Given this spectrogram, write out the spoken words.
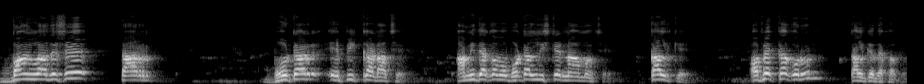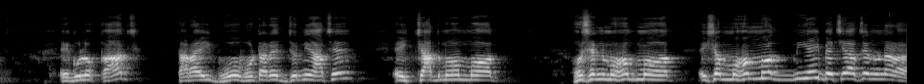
বাংলাদেশে তার ভোটার এপিক কার্ড আছে, আমি দেখাবো, ভোটার লিস্টের নাম আছে, কালকে। অপেক্ষা করুন, কালকে দেখাবো। এগুলো কাজ তারা এই ভুয়ো ভোটারের জন্য আছে এই চাঁদ মোহাম্মদ হোসেন মোহাম্মদ এইসব মোহাম্মদ নিয়েই বেঁচে আছেন ওনারা।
